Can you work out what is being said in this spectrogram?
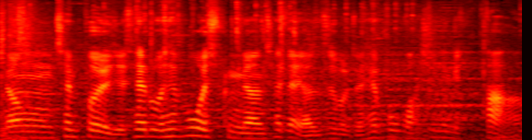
이런 챔프를 이제 새로 해보고 싶으면 최대 연습을 좀 해보고 하시는 게 좋다.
